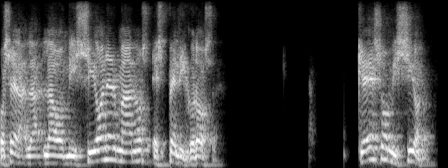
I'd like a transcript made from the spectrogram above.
o sea, la, omisión, hermanos, es peligrosa. ¿Qué es omisión?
